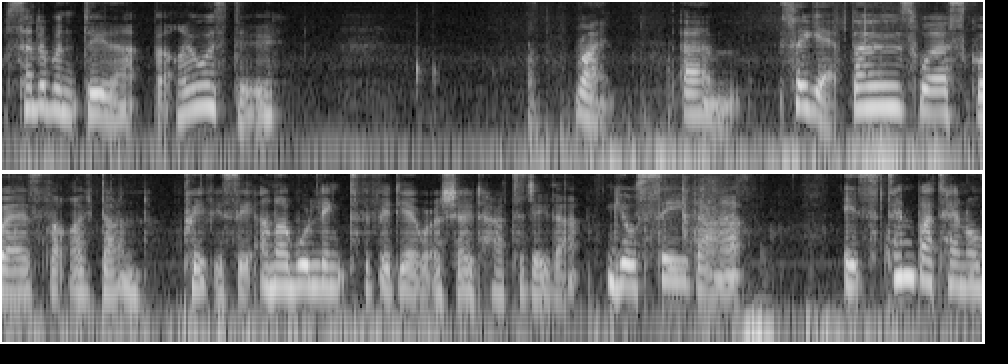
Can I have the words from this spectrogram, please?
I said I wouldn't do that, but I always do. Right. Um, so yeah, those were squares that I've done previously, and I will link to the video where I showed how to do that. You'll see that it's 10 by 10 or,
